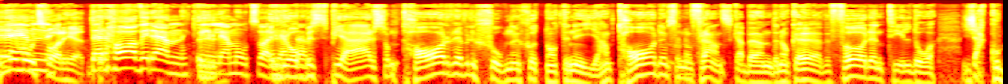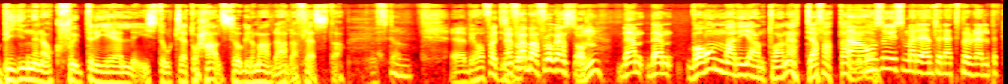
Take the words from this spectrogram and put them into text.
kvinnlig motsvarighet. Där har vi den kvinnliga motsvarigheten. Robespierre som tar revolutionen 1789, han tar den från de franska bönderna och överför den till då jakobinerna och skjuter ihjäl i stort sett och halshugger de allra, allra flesta. Just det. Eh, vi har faktiskt Men får jag bara fråga en sak? Vem, vem, var hon Marie Antoinette? Jag fattar Ja, hon det. såg ut som Marie Antoinette på bröllopet.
